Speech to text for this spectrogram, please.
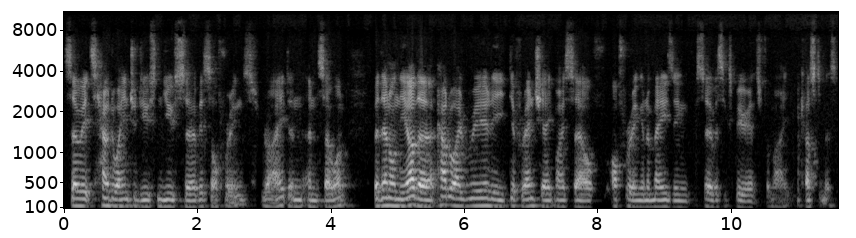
So it's how do I introduce new service offerings, right? And, and so on. But then on the other, how do I really differentiate myself offering an amazing service experience for my customers?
